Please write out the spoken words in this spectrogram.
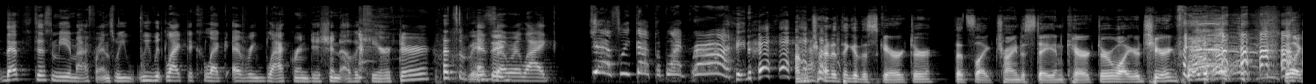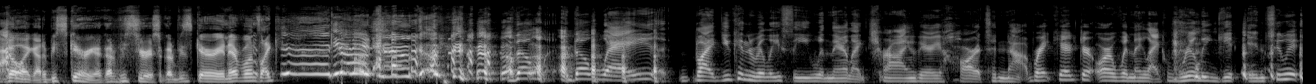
that's just me and my friends we we would like to collect every black rendition of a character That's and amazing. so we're like yes we got the black bride I'm trying to think of this character that's like trying to stay in character while you're cheering for them. They're like, no, I gotta be scary. I gotta be serious. I gotta be scary. And everyone's like, yeah, go you, go the the way like you can really see when they're like trying very hard to not break character or when they like really get into it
